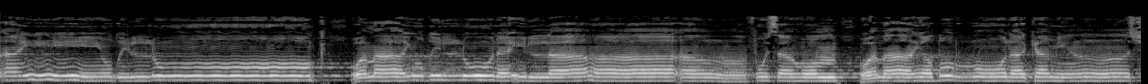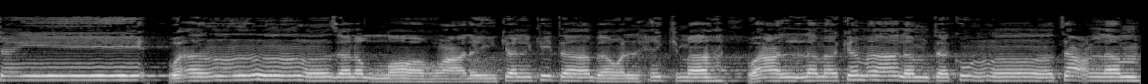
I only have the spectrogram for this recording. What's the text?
أن يضلوك وما يضلون إلا أنفسهم وما يضرونك من شيء وأنزل الله عليك الكتاب والحكمة وعلمك ما لم تكن تعلم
